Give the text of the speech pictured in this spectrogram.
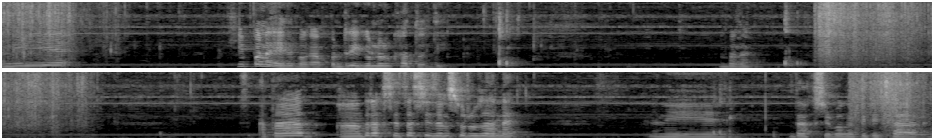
आणि ही पण आहे बघा आपण रेग्युलर खातो ती. बघा. आता द्राक्षाचा सीझन सुरू झाला आहे आणि द्राक्षे बघा किती छान आहे.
